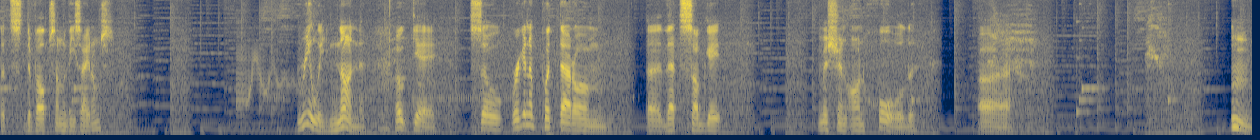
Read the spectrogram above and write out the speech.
let's develop some of these items. Really? None? Okay. So, we're gonna put that, um, uh, that subgate mission on hold. Uh... Hmm.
